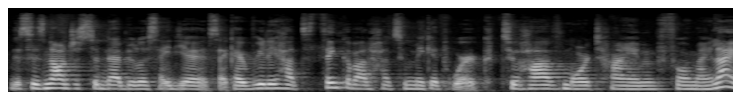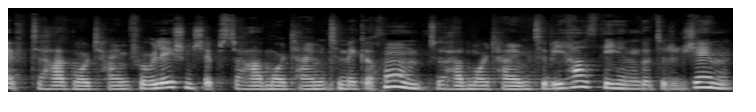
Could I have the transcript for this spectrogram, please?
this is not just a nebulous idea. It's like I really had to think about how to make it work, to have more time for my life, to have more time for relationships, to have more time to make a home, to have more time to be healthy and go to the gym.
